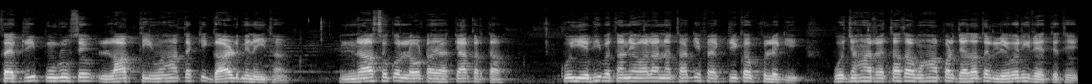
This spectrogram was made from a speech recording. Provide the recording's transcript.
फैक्ट्री पूर्ण रूप से लॉक थी, वहाँ तक कि गार्ड भी नहीं था। निराश होकर लौट आया, क्या करता? कोई ये भी बताने वाला न था कि फैक्ट्री कब खुलेगी। वो जहाँ रहता था, वहाँ पर ज़्यादातर लेबर ही रहते थे।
